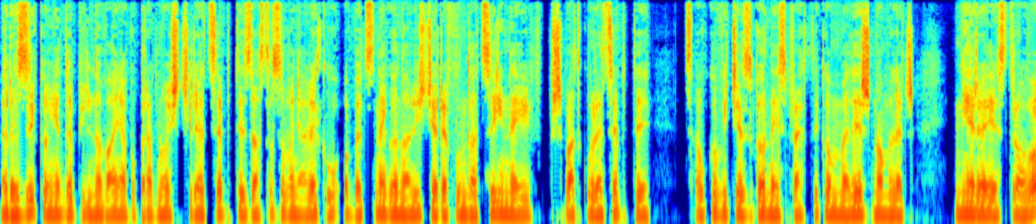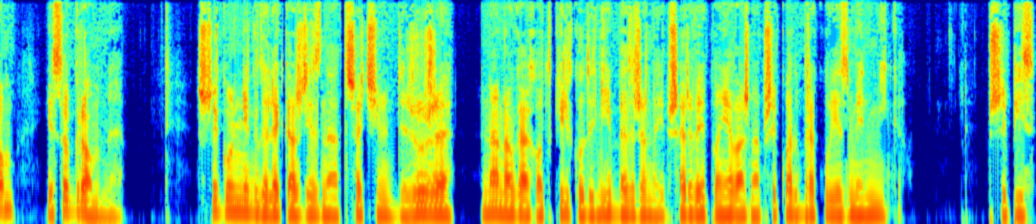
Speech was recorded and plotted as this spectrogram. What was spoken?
Ryzyko niedopilnowania poprawności recepty zastosowania leku obecnego na liście refundacyjnej w przypadku recepty całkowicie zgodnej z praktyką medyczną, lecz nierejestrową, jest ogromne. Szczególnie gdy lekarz jest na trzecim dyżurze, na nogach od kilku dni bez żadnej przerwy, ponieważ na przykład brakuje zmiennika. Przypis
